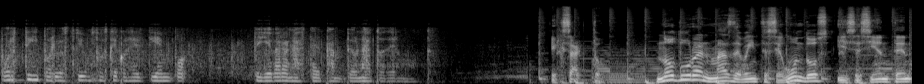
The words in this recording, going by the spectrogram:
Por ti por los triunfos que con el tiempo te llevarán hasta el campeonato del mundo. Exacto. No duran más de 20 segundos y se sienten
